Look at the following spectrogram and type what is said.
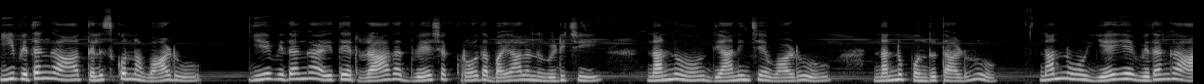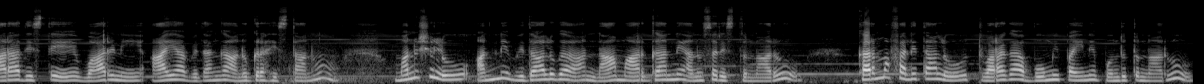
ఈ విధంగా తెలుసుకున్న వాడు ఏ విధంగా అయితే రాగ ద్వేష క్రోధ భయాలను విడిచి నన్ను ధ్యానించేవాడు నన్ను పొందుతాడు. నన్ను ఏ ఏ విధంగా ఆరాధిస్తే వారిని ఆయా విధంగా అనుగ్రహిస్తాను? మనుషులు అన్ని విధాలుగా నా మార్గాన్ని అనుసరిస్తున్నారు. కర్మ ఫలితాలు త్వరగా భూమిపైనే పొందుతున్నారు.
